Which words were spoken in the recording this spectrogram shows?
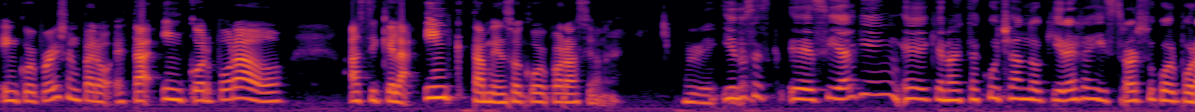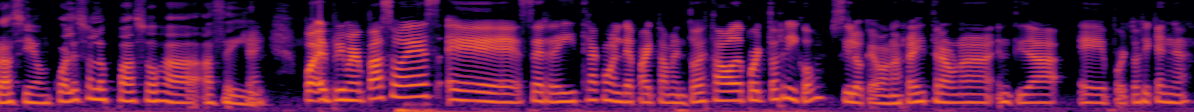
Incorporation, pero está incorporado, así que la Inc. también son corporaciones. Muy bien. Y entonces, eh, si alguien eh, que nos está escuchando quiere registrar su corporación, ¿cuáles son los pasos a, seguir? Pues el primer paso es, eh, se registra con el Departamento de Estado de Puerto Rico, si lo que van a registrar una entidad puertorriqueña.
